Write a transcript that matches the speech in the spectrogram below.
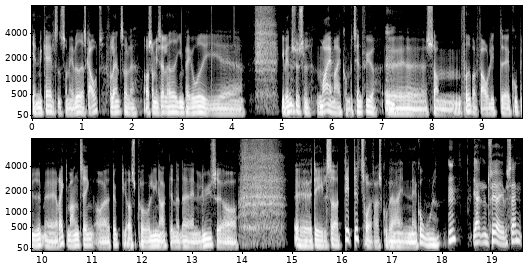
Jan Mikkelsen, som jeg ved er scout for landsholdet, og som I selv havde i en periode i, øh, i Vendsyssel, meget, meget kompetent fyr, mm. øh, som fodboldfagligt øh, kunne byde ind med rigtig mange ting, og er dygtig også på lige nok den der analyse og øh, del. Så det, det tror jeg faktisk kunne være en øh, god mulighed. Jeg noterer Jeppe Sand,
